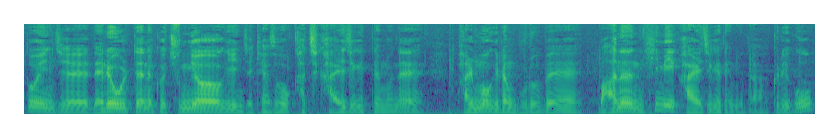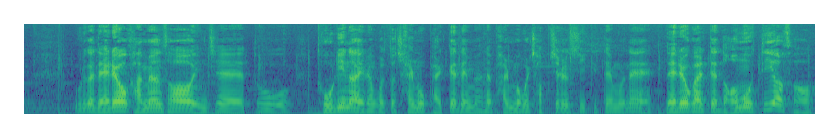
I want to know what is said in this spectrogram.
또 이제 내려올 때는 그 중력이 이제 계속 같이 가해지기 때문에 발목이랑 무릎에 많은 힘이 가해지게 됩니다. 그리고 우리가 내려가면서 이제 또 돌이나 이런 걸 또 잘못 밟게 되면 발목을 접지를 수 있기 때문에 내려갈 때 너무 뛰어서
